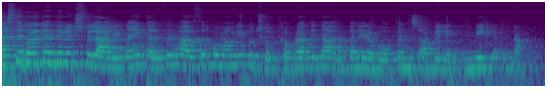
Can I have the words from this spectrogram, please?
ਅੱਜ ਦੇ ਬੁਲੇਟਿਨ ਦੇ ਵਿੱਚ ਫਿਲਹਾਲ ਇੰਨਾ ਹੀ। ਕੱਲ ਫਿਰ ਹਾਜ਼ਰ ਹੋਵਾਂਗੇ। ਕੁਝ ਹੋਰ ਖਬਰਾਂ ਦੇ ਨਾਲ ਬਨੇ ਰਹੋ ਪੰਜਾਬੀ ਲਿੰਕ ਮੀਡੀਆ ਦੇ ਨਾਲ।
